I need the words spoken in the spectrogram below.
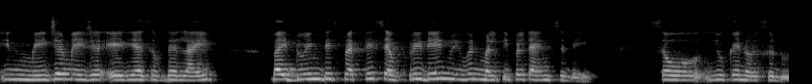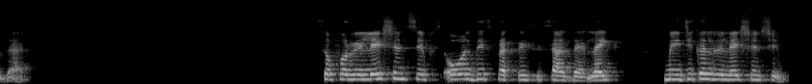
in major major areas of their life by doing this practice every day and even multiple times a day. So you can also do that. So for relationships all these practices are there like magical relationship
